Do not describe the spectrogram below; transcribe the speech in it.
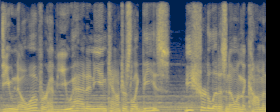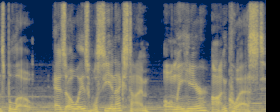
Do you know of or have you had any encounters like these? Be sure to let us know in the comments below. As always, we'll see you next time, only here on Quest.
